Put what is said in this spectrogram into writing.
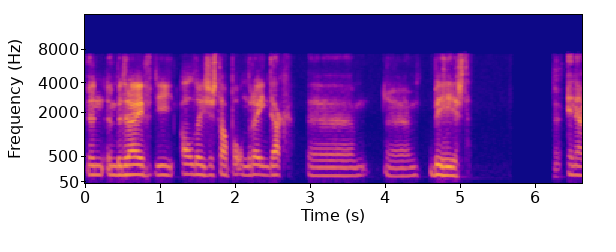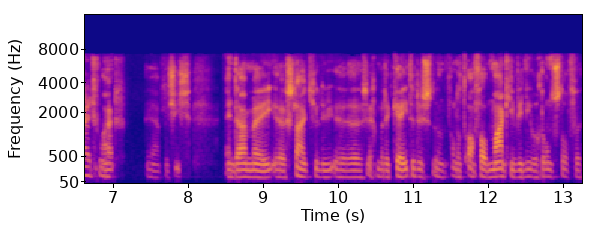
een, een bedrijf die al deze stappen onder één dak Ehm, ehm, beheerst en uitvoert. ja, precies. En daarmee uh, sluit jullie uh, zeg maar de keten. Dus dan van het afval maak je weer nieuwe grondstoffen,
